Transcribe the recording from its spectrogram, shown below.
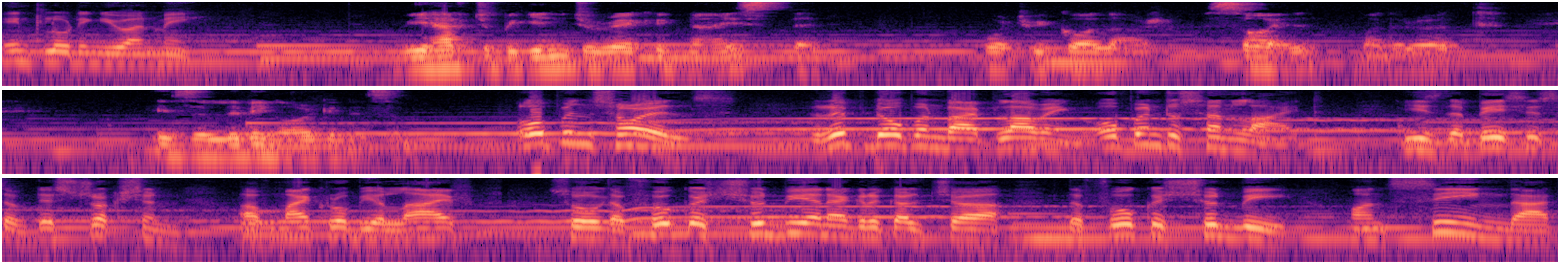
including you and me. We have to begin to recognize that what we call our soil, Mother Earth, is a living organism. Open soils, ripped open by plowing, open to sunlight, is the basis of destruction of microbial life. So the focus should be on agriculture, the focus should be on seeing that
